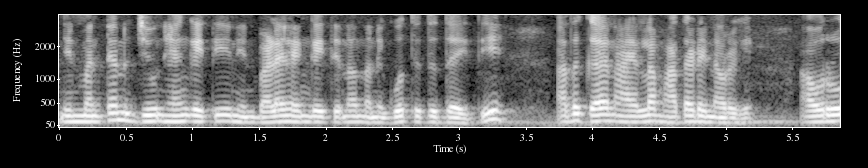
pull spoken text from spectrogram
ನಿನ್ನ ಮನ್ಯಾನ ಜೀವನ ಹೆಂಗೈತಿ ನಿನ್ನ ಬಳೆ ಹೆಂಗೈತಿ ಅನ್ನೋದು ನನಗೆ ಗೊತ್ತಿದ್ದದ್ದು ಐತಿ. ಅದಕ್ಕೆ ನಾ ಎಲ್ಲ ಮಾತಾಡೀನಿ ಅವ್ರಿಗೆ. ಅವರು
